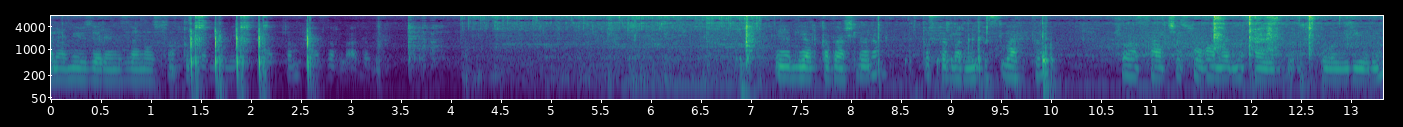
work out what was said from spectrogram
Selamı üzerinizden olsun. Kısırlarımı ıslattım, hazırladım. Değerli arkadaşlarım, kısırlarımı ıslattım. Şu an salça soğanlarını kavuruyorum.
